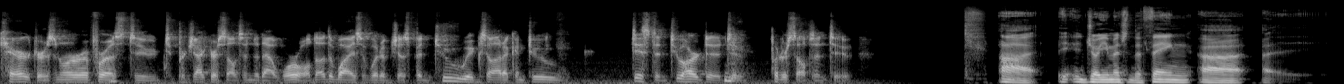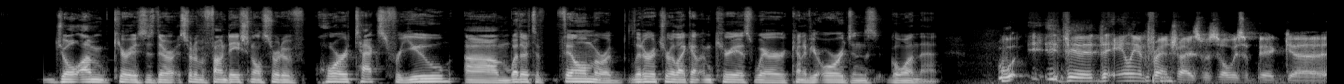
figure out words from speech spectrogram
characters in order for us to to project ourselves into that world. Otherwise, it would have just been too exotic and too distant, too hard to, to put ourselves into. Uh, Joe, you mentioned the thing. Uh, uh, Joel, I'm curious, is there sort of a foundational sort of horror text for you? Um, whether it's a film or a literature, like I'm, I'm curious where kind of your origins go on that. Well, the the Alien franchise was always a big. Uh,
